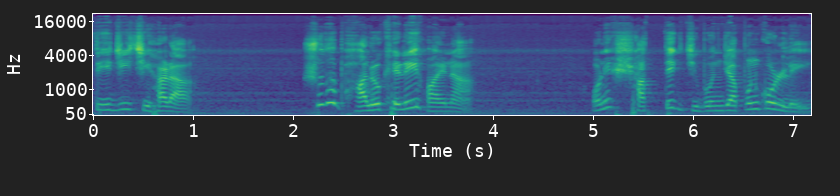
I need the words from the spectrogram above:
তেজি চেহারা। শুধু ভালো খেলেই হয় না অনেক সাত্ত্বিক জীবনযাপন করলেই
